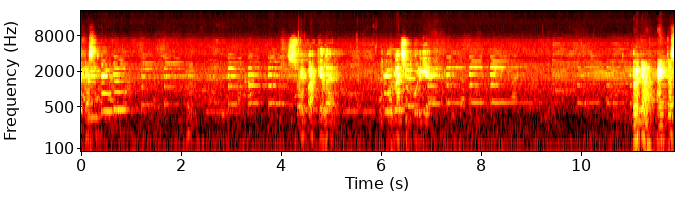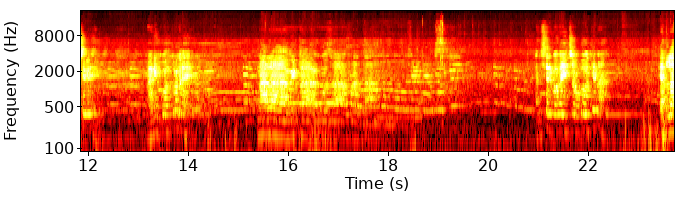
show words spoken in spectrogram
आहे हो. फार ऐकास स्वयंपाक केलाय. पूर्णाची पोळी आहे? बर का ऐकतो सगळे? आणि कोण कोण आहे? नारा विठा गोदा माता. आणि सर बाबा हे चौघ होते ना त्यांना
